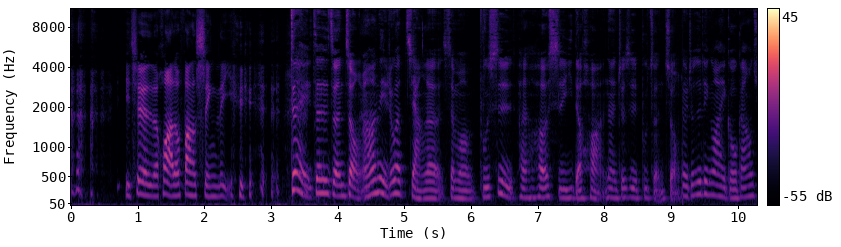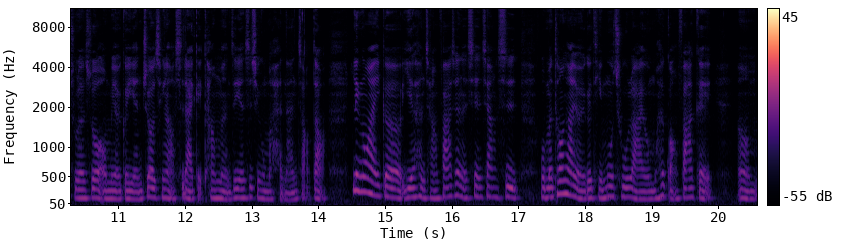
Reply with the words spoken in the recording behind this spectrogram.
一切的话都放心里。对，这是尊重。然后你如果讲了什么不是很合时宜的话，那就是不尊重。对，就是另外一个。我刚刚除了说我们有一个研究，请老师来给 comment 这件事情，我们很难找到。另外一个也很常发生的现象是，我们通常有一个题目出来，我们会广发给嗯，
